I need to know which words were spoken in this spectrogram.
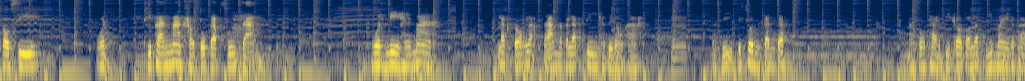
เก่าซีงวดที่ผ่านมาเขาตัวกลับ03งวดนี้ให้มาลักสองลักสามแล้วก็ลักสี่ค่ะพี่น้องค่ะก็สิไปชนกันกับอ่าส่งท้ายปีเก่าตอนรับปีใหม่นะคะ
